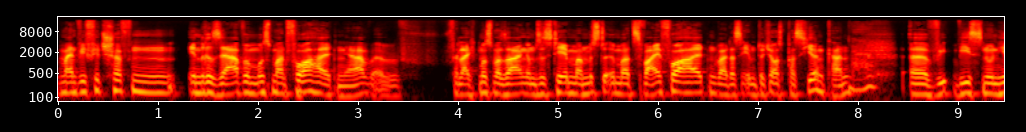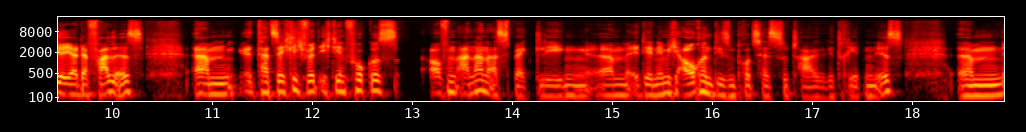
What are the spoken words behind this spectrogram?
mein, wie viel Schöffen in Reserve muss man vorhalten, ja? Vielleicht muss man sagen im System, man müsste immer zwei vorhalten, weil das eben durchaus passieren kann, ja. äh, wie, wie es nun hier ja der Fall ist. Ähm, tatsächlich würde ich den Fokus auf einen anderen Aspekt legen, ähm, der nämlich auch in diesem Prozess zutage getreten ist. Ähm,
